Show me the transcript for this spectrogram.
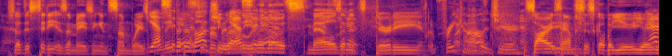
yeah. So this city is amazing in some ways. Yes, Believe it it, or not, Super Shireen, Yes, it even though it smells Yes, it and is. it's dirty and Free whatnot. college here. Sorry, San Francisco, but you you Yes,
